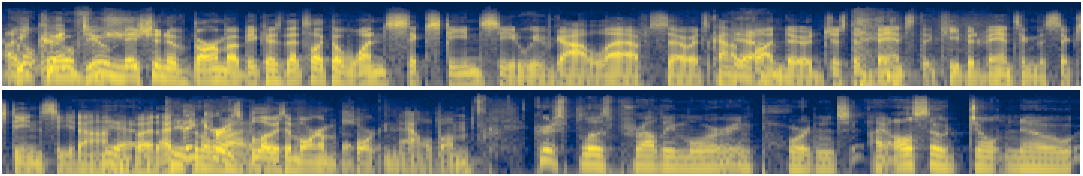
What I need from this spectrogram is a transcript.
I we could do sh- Mission of Burma because that's like the 116 seed we've got left, so it's kind of Yeah. fun to just advance the keep advancing the 16 seed on. Yeah, but I think Kurtis. Blow is a more important album. Kurtis Blow is probably more important. I also don't know.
